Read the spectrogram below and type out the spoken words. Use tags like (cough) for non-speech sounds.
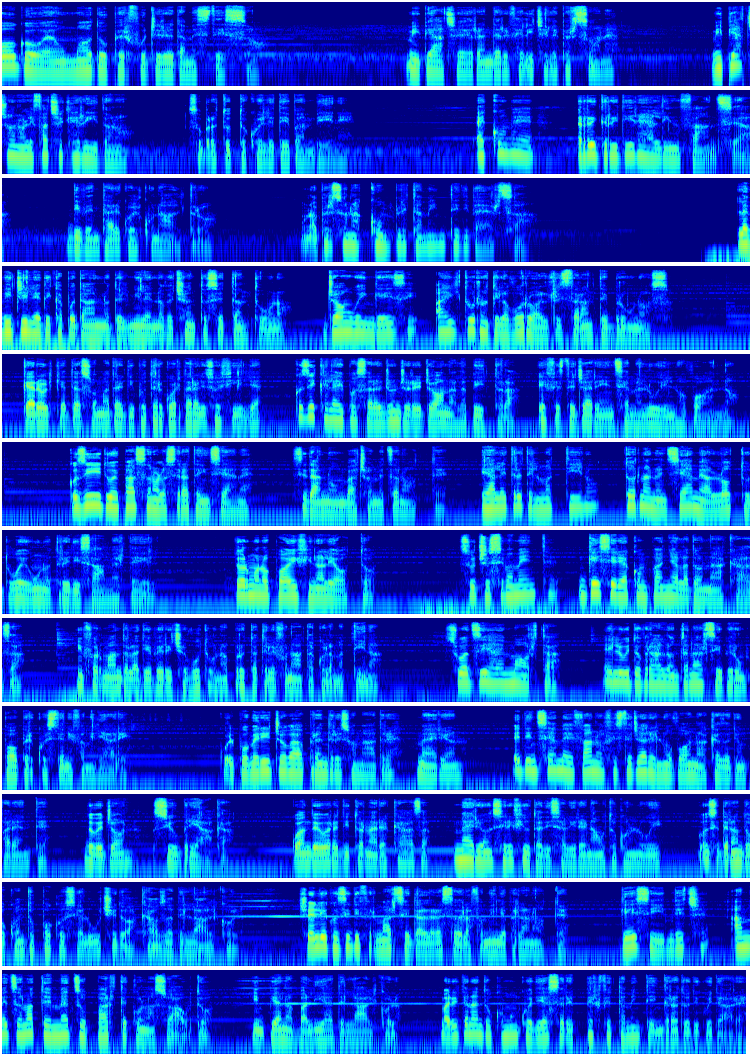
Pogo è un modo per fuggire da me stesso. Mi piace rendere felici le persone. Mi piacciono le facce che ridono, soprattutto quelle dei bambini. È come regredire all'infanzia, diventare qualcun altro, una persona completamente diversa. La vigilia di Capodanno del 1971, John Wayne Gacy ha il turno di lavoro al ristorante Bruno's. Carol chiede a sua madre di poter guardare le sue figlie, così che lei possa raggiungere John alla bettola e festeggiare insieme a lui il nuovo anno. Così i due passano la serata insieme, si danno un bacio a mezzanotte e alle tre del mattino tornano insieme all'8213 di Summerdale. Dormono poi fino alle 8. Successivamente, Gay si riaccompagna la donna a casa, informandola di aver ricevuto una brutta telefonata quella mattina. Sua zia è morta e lui dovrà allontanarsi per un po' per questioni familiari. Quel pomeriggio va a prendere sua madre, Marion, ed insieme vanno a festeggiare il nuovo anno a casa di un parente, dove John si ubriaca. Quando è ora di tornare a casa, Marion si rifiuta di salire in auto con lui, considerando quanto poco sia lucido a causa dell'alcol. Sceglie così di fermarsi dal resto della famiglia per la notte. Gacy, invece, a mezzanotte e mezzo parte con la sua auto, in piena balia dell'alcol, ma ritenendo comunque di essere perfettamente in grado di guidare.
